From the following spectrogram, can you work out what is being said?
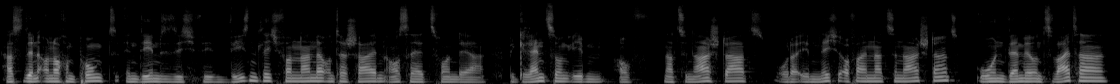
Hast du denn auch noch einen Punkt, in dem sie sich wesentlich voneinander unterscheiden, außer jetzt von der Begrenzung eben auf Nationalstaat oder eben nicht auf einen Nationalstaat? Und wenn wir uns weiter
